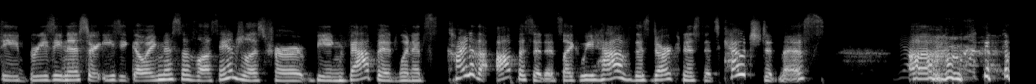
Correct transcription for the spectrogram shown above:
the breeziness or easygoingness of Los Angeles for being vapid when it's kind of the opposite. It's like we have this darkness that's couched in this. Yeah, Um. like I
